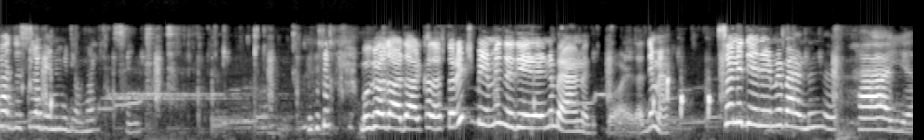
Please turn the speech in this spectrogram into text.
Hadi sıra benim videoma gitsin. bu kadardı arkadaşlar. Hiçbirimiz hediyelerini beğenmedik bu arada değil mi? Sen hediyelerimi beğendin mi? Hayır.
